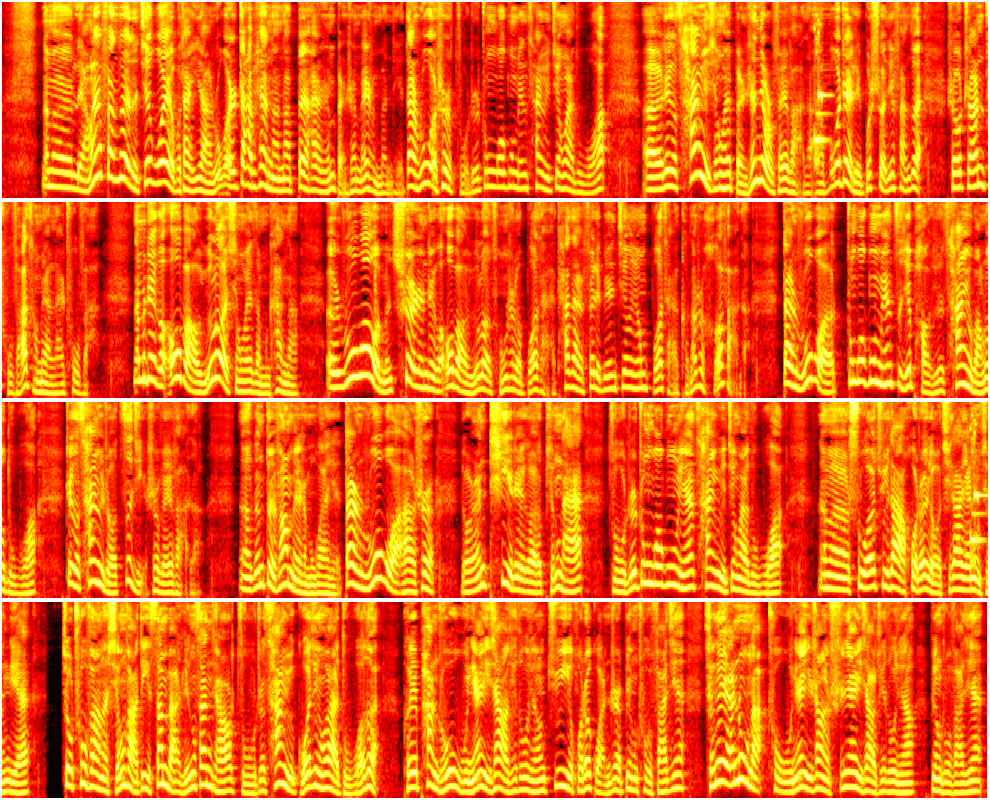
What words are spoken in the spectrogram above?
那么两类犯罪的结果也不太一样。如果是诈骗呢，那被害人本身没什么问题；但如果是组织中国公民参与境外赌博，呃，这个参与行为本身就是非法的啊。不过这里不涉及犯罪，是由治安处罚层面来处罚。那么这个欧宝娱乐行为怎么看呢？呃，如果我们确认这个欧宝娱乐从事了博彩，他在菲律宾经营博彩可能是合法的。但如果中国公民自己跑去参与网络赌博，这个参与者自己是违法的，呃，跟对方没什么关系。但是如果啊是有人替这个平台组织中国公民参与境外赌博，那么数额巨大或者有其他严重情节，就触犯了刑法第三百零三条组织参与国境外赌博罪。可以判处五年以下有期徒刑、拘役或者管制，并处罚金；情节严重的，处五年以上十年以下有期徒刑，并处罚金。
